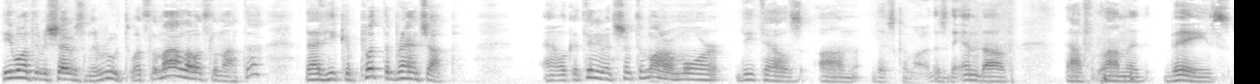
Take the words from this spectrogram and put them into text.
He wanted to be shavus in the root. What's Lamala, what's Lamata? That he could put the branch up. And we'll continue in tomorrow more details on this Gemara. This is the end of Daf Lamed Beis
